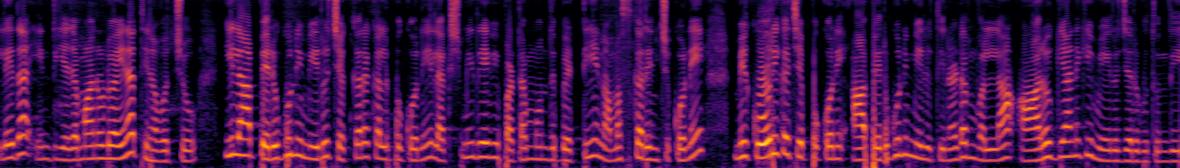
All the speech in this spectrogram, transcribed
లేదా ఇంటి యజమానులు అయినా తినవచ్చు. ఇలా పెరుగుని మీరు చక్కెర కలుపుకొని లక్ష్మీదేవి పటం ముందు పెట్టి నమస్కరించుకొని మీ కోరిక చెప్పుకొని ఆ పెరుగుని మీరు తినడం వల్ల ఆరోగ్యానికి మేలు జరుగుతుంది.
